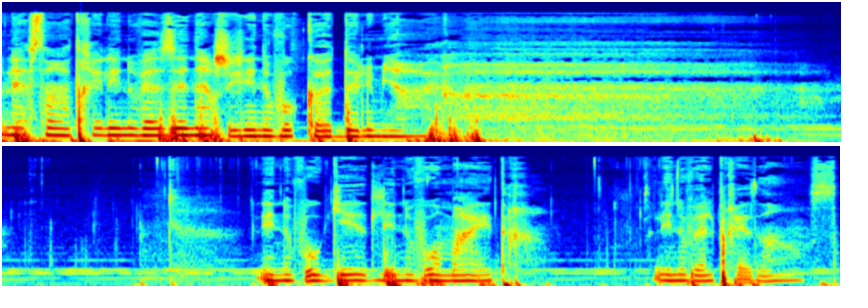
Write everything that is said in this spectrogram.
Laissant entrer les nouvelles énergies, les nouveaux codes de lumière. Nouveaux guides, les nouveaux maîtres, les nouvelles présences.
